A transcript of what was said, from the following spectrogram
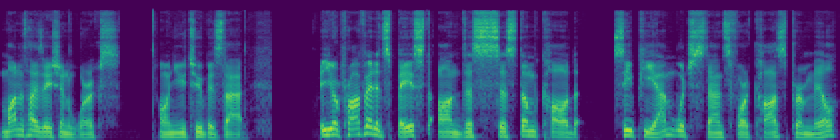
monetization works on youtube is that your profit is based on this system called cpm which stands for cost per mil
